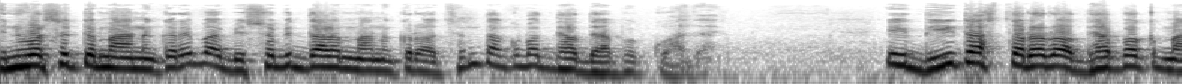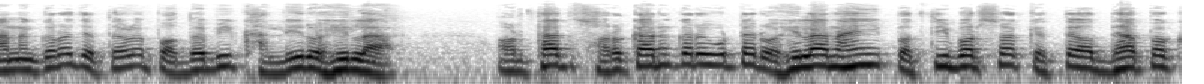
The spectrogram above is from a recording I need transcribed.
ୟୁନିଭର୍ସିଟିମାନଙ୍କରେ ବା ବିଶ୍ୱବିଦ୍ୟାଳୟମାନଙ୍କରେ ଅଛନ୍ତି ତାଙ୍କୁ ମଧ୍ୟ ଅଧ୍ୟାପକ କୁହାଯାଏ ଏଇ ଦୁଇଟା ସ୍ତରର ଅଧ୍ୟାପକମାନଙ୍କର ଯେତେବେଳେ ପଦବୀ ଖାଲି ରହିଲା ଅର୍ଥାତ୍ ସରକାରଙ୍କର ଗୋଟେ ରହିଲା ନାହିଁ ପ୍ରତିବର୍ଷ କେତେ ଅଧ୍ୟାପକ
